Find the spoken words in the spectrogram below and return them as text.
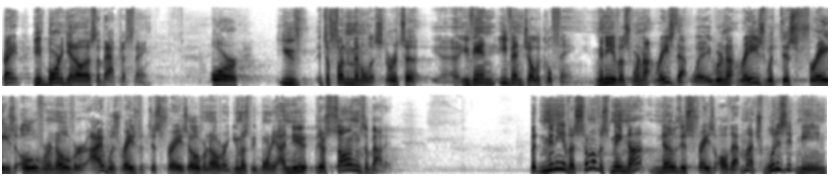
right? You get born again, oh, that's the Baptist thing. Or you've, it's a fundamentalist or it's a evangelical thing. Many of us were not raised that way. We're not raised with this phrase over and over. I was raised with this phrase over and over. You must be born again. I knew there's songs about it. But many of us, some of us may not know this phrase all that much. What does it mean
